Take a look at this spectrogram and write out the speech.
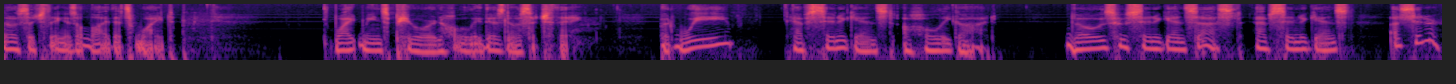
no such thing as a lie that's white. White means pure and holy. There's no such thing. But we have sinned against a holy God. Those who sin against us have sinned against a sinner.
